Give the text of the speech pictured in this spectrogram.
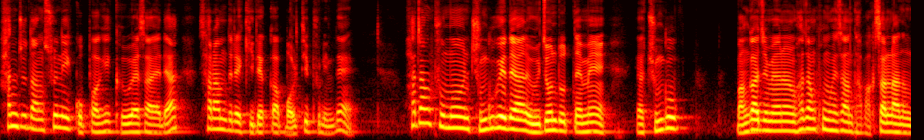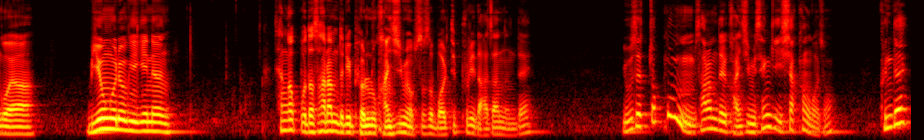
한 주당 순이익 곱하기 그 회사에 대한 사람들의 기대값 멀티플인데 화장품은 중국에 대한 의존도 때문에 야 중국 망가지면은 화장품 회사는 다 박살나는 거야. 미용 의료기기는 생각보다 사람들이 별로 관심이 없어서 멀티플이 낮았는데 요새 조금 사람들이 관심이 생기기 시작한 거죠. 근데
